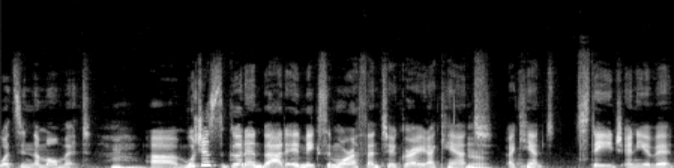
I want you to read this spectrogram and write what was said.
what's in the moment, um, which is good and bad. It makes it more authentic, right? I can't Yeah. I can't stage any of it.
